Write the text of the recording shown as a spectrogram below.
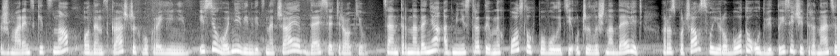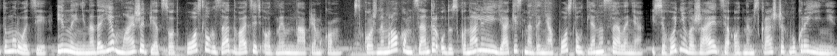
Жмеринський ЦНАП один з кращих в Україні. І сьогодні він відзначає 10 років. Центр надання адміністративних послуг по вулиці Училищна 9 розпочав свою роботу у 2013 році і нині надає майже 500 послуг за 21 напрямком. З кожним роком центр удосконалює якість надання послуг для населення і сьогодні вважається одним з кращих в Україні.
